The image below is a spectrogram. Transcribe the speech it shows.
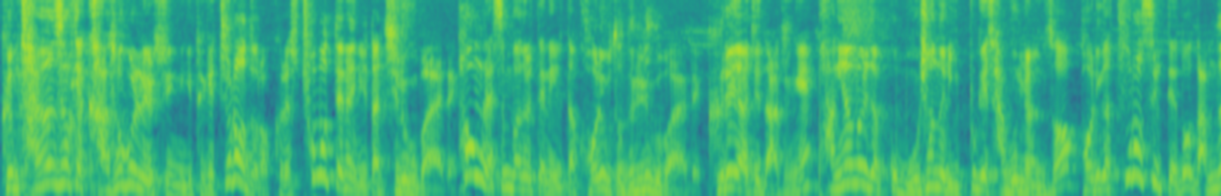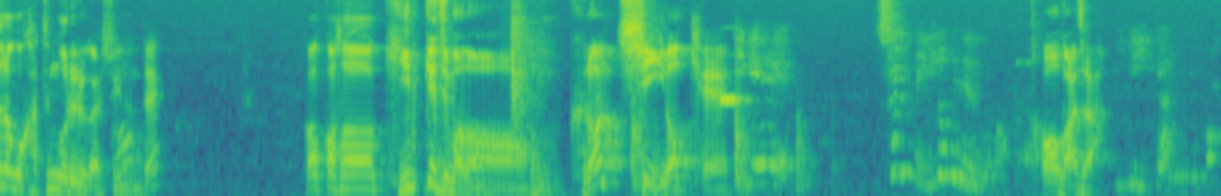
그럼 자연스럽게 가속을 낼 수 있는 게 되게 줄어들어. 그래서 초보 때는 일단 지르고 봐야 돼. 처음 레슨 받을 때는 일단 거리부터 늘리고 봐야 돼. 그래야지 나중에 방향을 잡고 모션을 이쁘게 잡으면서 거리가 줄었을 때도 남들하고 같은 거리를 갈 수 있는데 꺾어서 깊게 집어넣어. 그렇지, 이렇게. 이게 칠 때 이렇게 되는 거 맞아요? 어, 맞아. 이게 이게 아니고 이거?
